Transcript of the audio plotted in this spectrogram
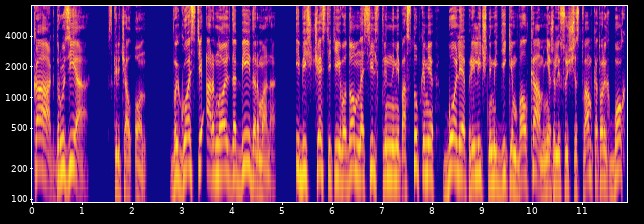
«Как, друзья!» — вскричал он. «Вы гости Арнольда Бидермана и бесчестите его дом насильственными поступками, более приличными диким волкам, нежели существам, которых Бог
